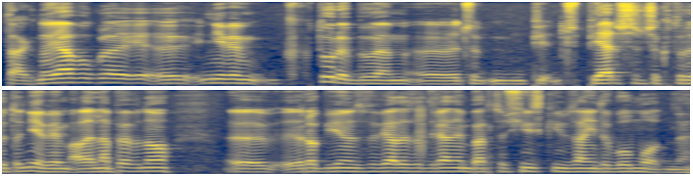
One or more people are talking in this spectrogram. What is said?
Tak, no ja w ogóle e, nie wiem, który byłem, e, czy, czy, pierwszy, czy który to nie wiem, ale na pewno e, robiłem wywiady z Adrianem Bartosińskim, zanim to było modne.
